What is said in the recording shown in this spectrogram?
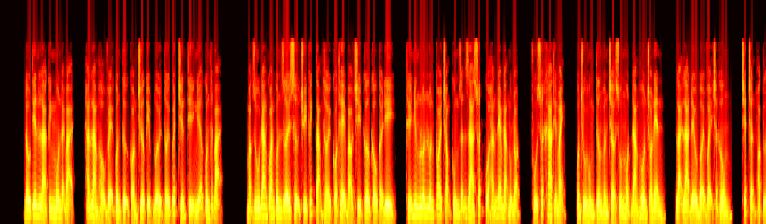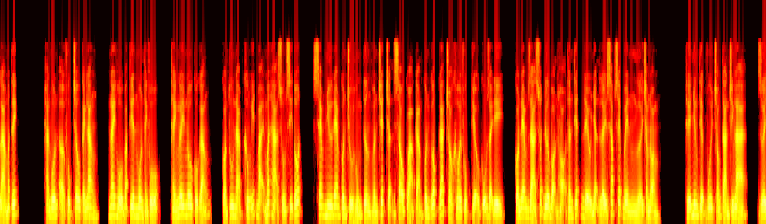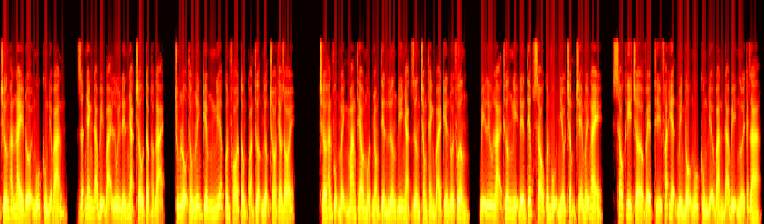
Đầu tiên là kinh môn đại bại, hắn làm hậu vệ quân tự còn chưa kịp đổi tới quyết chiến thì nghĩa quân thất bại. Mặc dù đang quan quân dưới sự truy kích tạm thời có thể bảo trì cơ cấu cởi đi, thế nhưng luôn luôn coi trọng cùng dẫn giả xuất của hắn đem đặng ngụ nhọn, phụ xuất kha thiệt mạnh, quân chủ hùng tương vân trở xuống một đám hôn cho nên, lại là đều bởi vậy trận không, chết trận hoặc là mất tích. Hắn vốn ở phục châu cánh lăng, nay hồ bắc tiên môn thành phố, thành ngây nô cố gắng còn thu nạp không ít bại mất hạ xuống sĩ tốt, xem như đem quân chủ hùng tương hơn chết trận sau quả cảm quân gốc gác cho khôi phục tiểu cũ dậy đi, còn đem giả xuất đưa bọn họ thân thiết đều nhận lấy sắp xếp bên người chăm nom. Thế nhưng tiệc vui chóng tàn chính là, dưới trường hắn này đội ngũ cùng địa bàn, rất nhanh đã bị bại lui đến nhạc châu tập hợp lại, trung lộ thống lĩnh kiêm nghĩa quân phó tổng quản thượng nhượng cho theo dõi. Chờ hắn phụng mệnh mang theo một nhóm tiền lương đi nhạc dương trong thành bái kiến đối phương, bị lưu lại thương nghị đến tiếp sau quân vụ nhiều chậm trễ mấy ngày, sau khi trở về thì phát hiện mình bộ ngũ cùng địa bàn đã bị người tách ra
